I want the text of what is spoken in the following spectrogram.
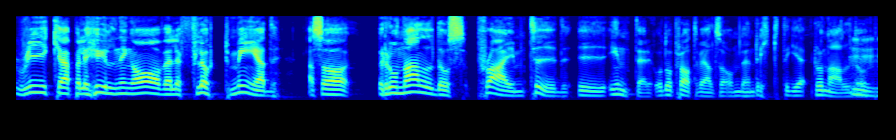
recap eller hyllning av eller flört med alltså Ronaldos prime-tid i Inter, och då pratar vi alltså om den riktige Ronaldo. Mm.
